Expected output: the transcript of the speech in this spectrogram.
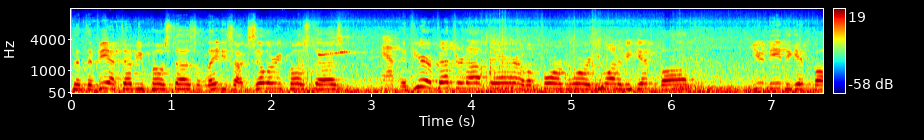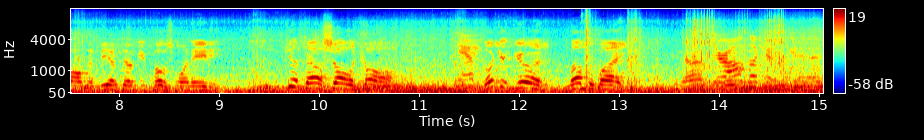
that the VFW Post does, the Ladies Auxiliary Post does. Yep. If you're a veteran out there of a foreign war and you want to be getting involved, you need to get involved in VFW Post 180. Give Val Shaw a call. Yep. Looking good. Love the bike. They're all looking good.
